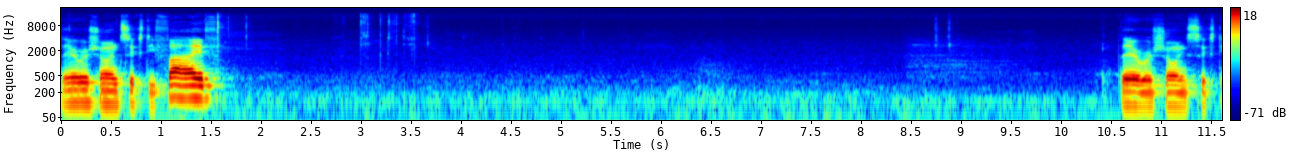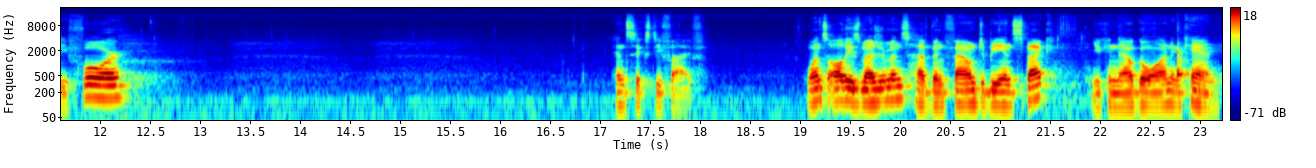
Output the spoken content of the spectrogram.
There we're showing 65. There we're showing 64. And 65. Once all these measurements have been found to be in spec, you can now go on and can.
